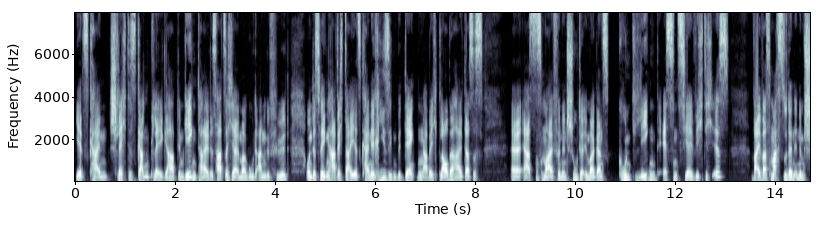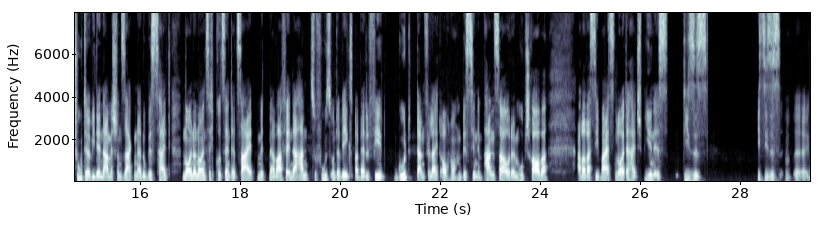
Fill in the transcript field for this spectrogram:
jetzt kein schlechtes Gunplay gehabt. Im Gegenteil, das hat sich ja immer gut angefühlt. Und deswegen hatte ich da jetzt keine riesigen Bedenken, aber ich glaube halt, dass es äh, erstens mal für einen Shooter immer ganz grundlegend essentiell wichtig ist. Weil was machst du denn in einem Shooter, wie der Name schon sagt? Na, du bist halt 99 Prozent der Zeit mit einer Waffe in der Hand zu Fuß unterwegs. Bei Battlefield gut, dann vielleicht auch noch ein bisschen im Panzer oder im Hubschrauber. Aber was die meisten Leute halt spielen, ist dieses ist dieses, äh,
